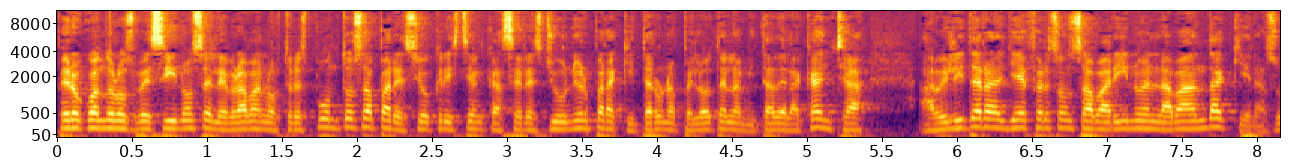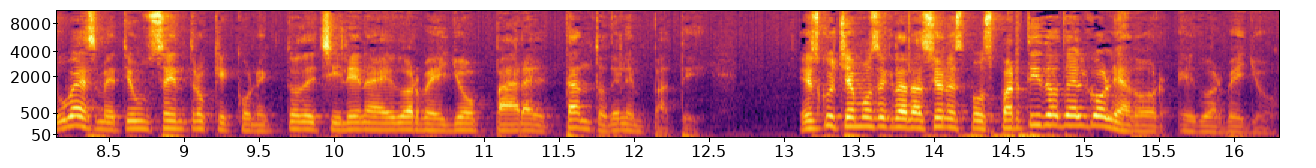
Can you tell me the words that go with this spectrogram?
Pero cuando los vecinos celebraban los tres puntos, apareció Cristian Cáceres Jr. para quitar una pelota en la mitad de la cancha, habilitar a Jefferson Savarino en la banda, quien a su vez metió un centro que conectó de chilena a Eduard Bello para el tanto del empate. Escuchemos declaraciones post partido del goleador Eduard Bello.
